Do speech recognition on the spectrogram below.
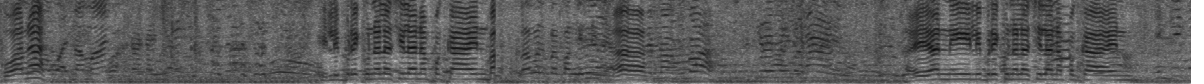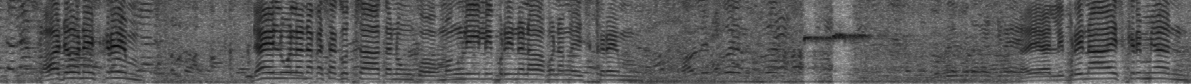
kuha na. Naman. Ilibre ko na lang sila ng pagkain. Ba? Bawal ba banggitin niya? Ah, ayan, ilibre ko na lang sila ng pagkain. Ah, doon, ice cream. Dahil wala nakasagot sa tanong ko, manglilibre na lang ako ng ice cream. Libre mo na kay Gre. Ayan, libre na ice cream yan.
